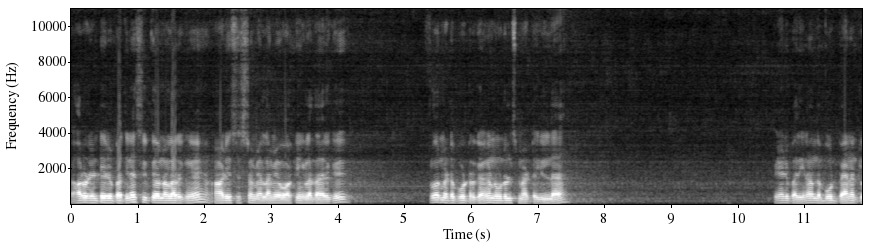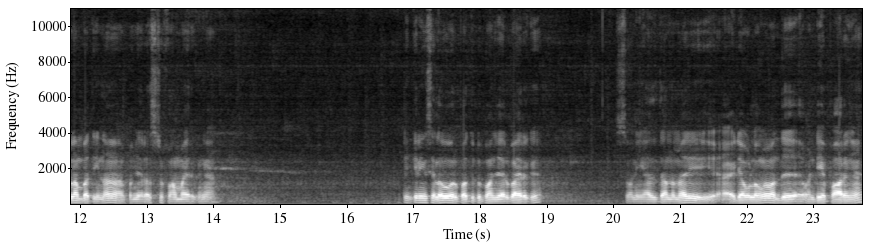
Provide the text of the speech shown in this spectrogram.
காரோட இன்டீரியர் பார்த்தீங்கன்னா சீட் கவர் நல்லா இருக்குங்க ஆடியோ சிஸ்டம் எல்லாமே ஒர்க்கிங்கில் தான் இருக்குது ஃப்ளோர் மேட்டை போட்டிருக்காங்க. நூடுல்ஸ் மேட்டு இல்லை. பின்னாடி பார்த்தீங்கன்னா அந்த பூட் பேனட்லாம் பார்த்தீங்கன்னா கொஞ்சம் ரஸ்ட்டு ஃபார்ம் ஆகிருக்குங்க டிங்கரிங் செலவு ஒரு பத்து டு பாஞ்சாயிரரூபா இருக்குது ஸோ நீங்கள் அதுக்கு தகுந்த மாதிரி ஐடியா உள்ளவங்க வந்து வண்டியை பாருங்கள்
